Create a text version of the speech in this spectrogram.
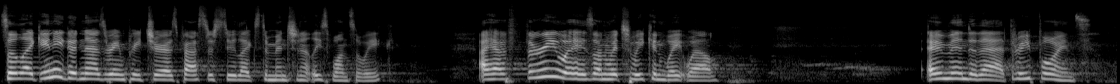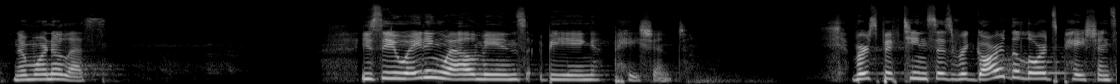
So, like any good Nazarene preacher, as Pastor Stu likes to mention at least once a week, I have three ways on which we can wait well. Amen to that. Three points. No more, no less. You see, waiting well means being patient. Verse 15 says, Regard the Lord's patience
